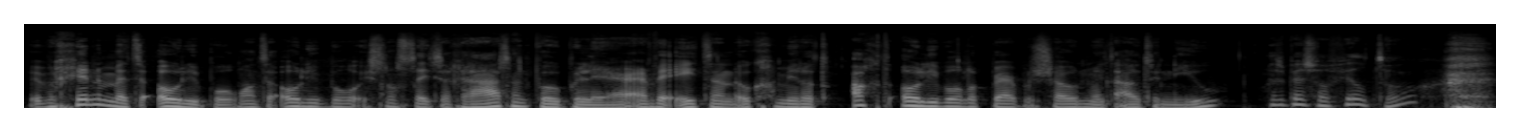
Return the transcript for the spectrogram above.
We beginnen met de oliebol, want de oliebol is nog steeds razend populair. En we eten dan ook gemiddeld acht oliebollen per persoon met oud en nieuw. Dat is best wel veel, toch?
